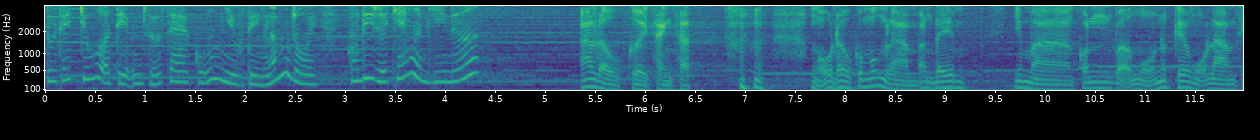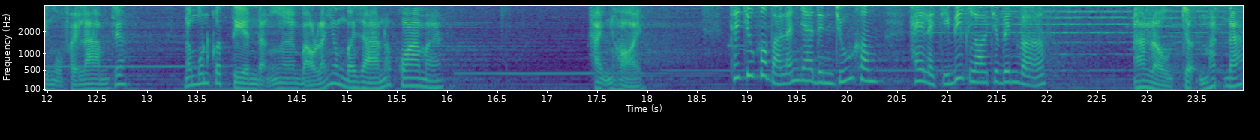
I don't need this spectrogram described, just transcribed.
Tôi thấy chú ở tiệm sửa xe cũng nhiều tiền lắm rồi Còn đi rửa chén làm gì nữa? A Lầu cười thành thật Ngộ đâu có muốn làm ban đêm Nhưng mà con vợ ngộ nó kêu ngộ làm Thì ngộ phải làm chứ Nó muốn có tiền đặng bảo lãnh ông bà già nó qua mà. Hạnh hỏi. Thế chú có bảo lãnh gia đình chú không? Hay là chỉ biết lo cho bên vợ? A Lầu trợn mắt đáp.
